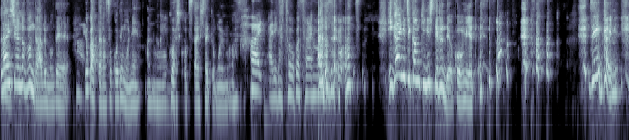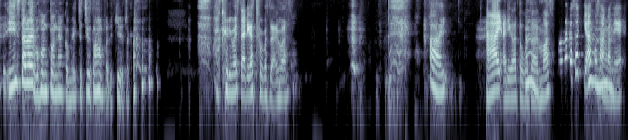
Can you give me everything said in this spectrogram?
来週の分があるので、はいよかったらそこでもね、あの、詳しくお伝えしたいと思います。はい、ありがとうございあます。りがとうございます。意外に時間気にしてるんだよ、こう見えて。前回ね、インスタライブ本当になんかめっちゃ中途半端で切れたから。わかりました。ありがとうございます。はい。はい、ありがとうございます。まあなんかさっきあこさんがね、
